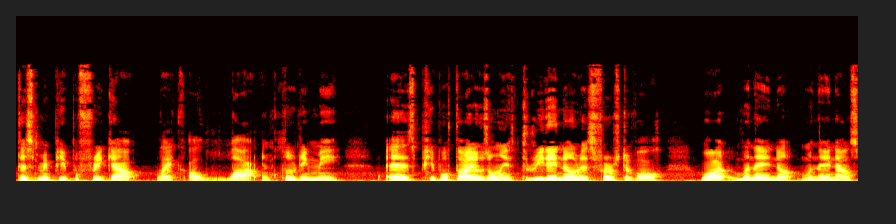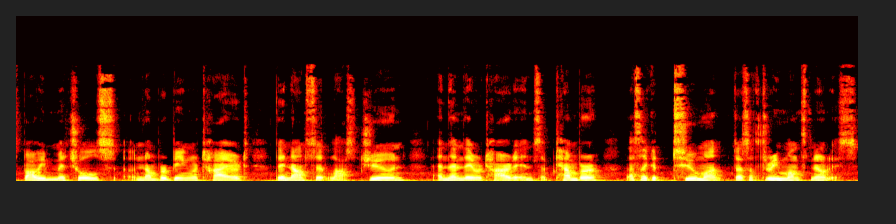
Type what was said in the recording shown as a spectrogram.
this made people freak out, like a lot, including me, as people thought it was only a three day notice, first of all, when they when they announced Bobby Mitchell's number being retired, they announced it last June, and then they retired it in September. That's like a two month, that's a three month notice,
